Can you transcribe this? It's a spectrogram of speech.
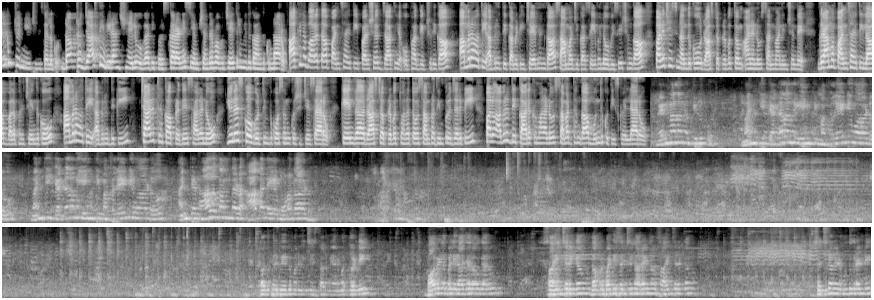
Welcome to new TV Telugu. Doctor Jasti Veeranjaneyulu Ugadi పురస్కారాన్ని CM Chandrababu చేతుల మీదుగా అందుకున్నారు. అఖిల భారత పంచాయతీ పరిషత్ జాతీయ ఉపాధ్యక్షుడిగా అమరావతి అభివృద్ధి కమిటీ చైర్మన్గా సామాజిక సేవలో విశేషంగా పనిచేసినందుకు రాష్ట్ర ప్రభుత్వం ఆయనను సన్మానించింది. గ్రామ పంచాయతీల బలపరిచేందుకు అమరావతి అభివృద్ధికి చారిత్రక ప్రదేశాలను యునెస్కో గుర్తింపు కోసం కృషి చేశారు. కేంద్ర రాష్ట్ర ప్రభుత్వాలతో సంప్రదింపులు జరిపి పలు అభివృద్ధి కార్యక్రమాలను సమర్థంగా ముందుకు తీసుకువెళ్ళారు. మంచి చెడ్డలను ఏంచి మసలేటి వాడు మంచి చెడ్డలను ఏంచి మసలేటి వాడు అంచెనాలు కందడు ఆతడే మునగాడు. తదుపరి పేర్లు మనం ఇచ్చేస్తాను మీ అనుమతితోటి. బావిళ్ళపల్లి రాజారావు గారు సాహిత్య రంగం డాక్టర్ బండి సత్యనారాయణ సాహిత్య రంగం. సత్యనారాయణ ముందుకు రండి.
